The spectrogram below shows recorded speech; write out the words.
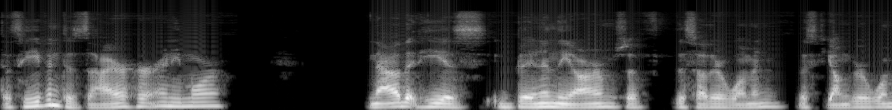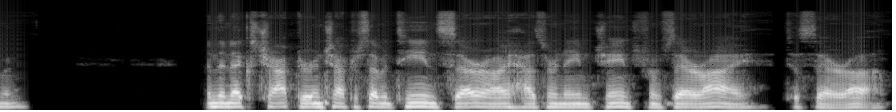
Does he even desire her anymore? Now that he has been in the arms of this other woman, this younger woman. In the next chapter, in chapter 17, Sarai has her name changed from Sarai to Sarah.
